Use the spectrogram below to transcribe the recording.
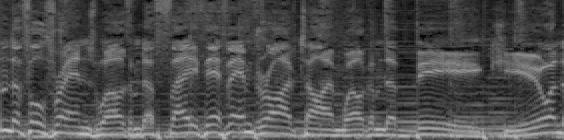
Wonderful friends, welcome to Faith FM Drive Time. Welcome to Big Q&A.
